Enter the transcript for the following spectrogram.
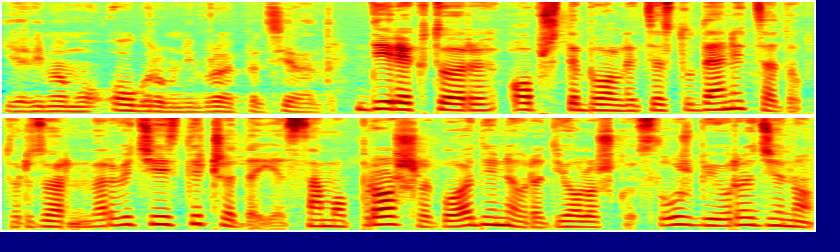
jer imamo ogromni broj pacijenata. Direktor opšte bolnice Studenica, dr. Zoran Mrvić, ističe da je samo prošle godine u radiološkoj službi urađeno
